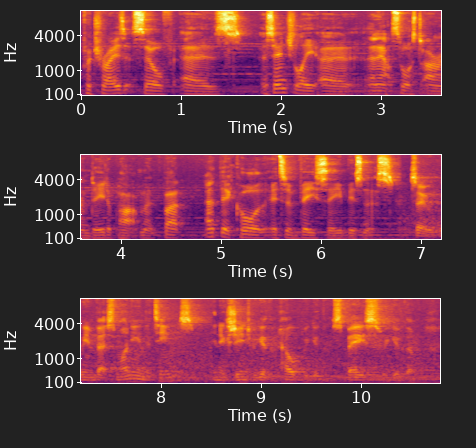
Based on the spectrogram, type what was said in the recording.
portrays itself as essentially a, an outsourced R&D department, but at their core, it's a VC business. So we invest money in the teams. In exchange, we give them help, we give them space, we give them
